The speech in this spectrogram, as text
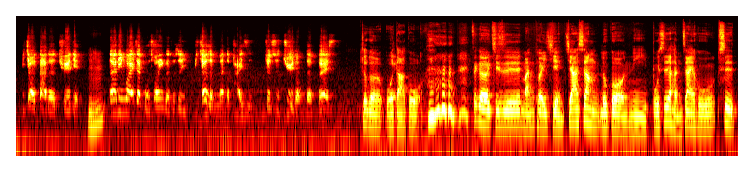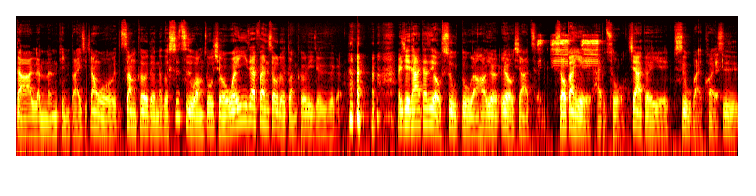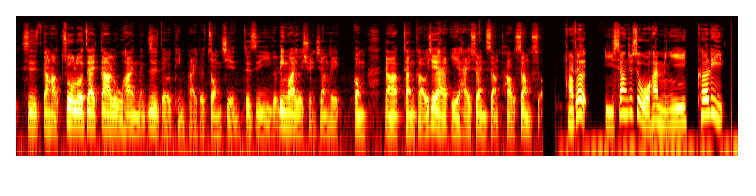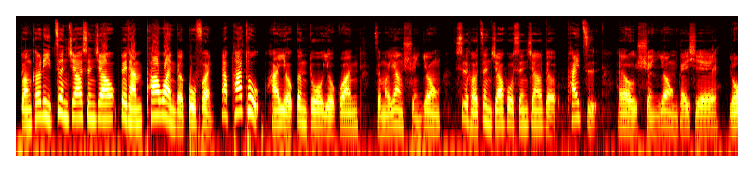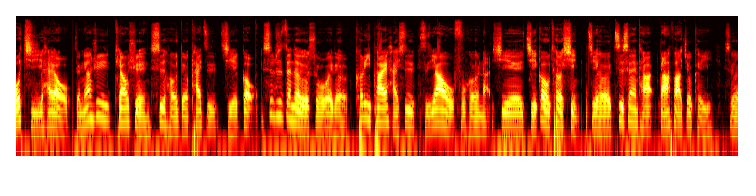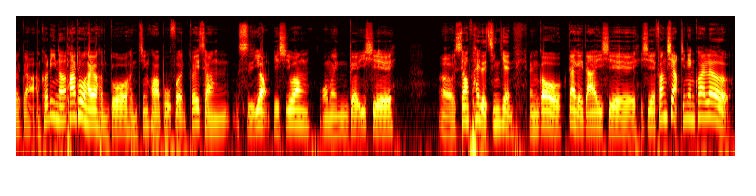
比较大的缺点。嗯哼，那另外再补充一个，就是比较冷门的牌子，就是巨龙的 Blast。这个我打过，这个其实蛮推荐。加上如果你不是很在乎是打冷门品牌，像我上课的那个狮子王桌球，唯一在贩售的短颗粒就是这个，而且它它是有速度，然后又又有下沉，手感也还不错，价格也四五百块，是是刚好坐落在大陆和那日德品牌的中间，这是一个另外一个选项可以。供大家参考，而且还也还算上好上手。好的，以上就是我和明一颗粒短颗粒正交深交对谈 Part One 的部分。那 Part Two 还有更多有关怎么样选用适合正交或深交的拍子，还有选用的一些逻辑，还有怎么样去挑选适合的拍子结构，是不是真的有所谓的颗粒拍，还是只要符合哪些结构特性，结合自身的打打法就可以适合打颗粒呢？帕拓还有很多很精华部分，非常实用，也希望我们的一些。呃，烧拍的经验能够带给大家一些一些方向。新年快乐！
